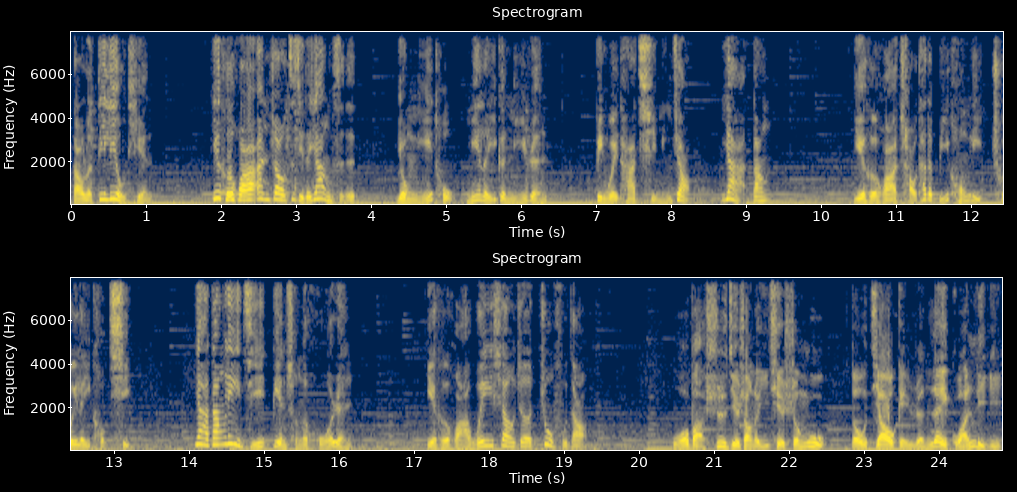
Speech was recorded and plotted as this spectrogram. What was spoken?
到了第六天，耶和华按照自己的样子，用泥土捏了一个泥人，并为他起名叫亚当。耶和华朝他的鼻孔里吹了一口气，亚当立即变成了活人。耶和华微笑着祝福道：“我把世界上的一切生物都交给人类管理。”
